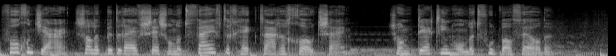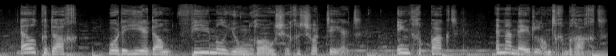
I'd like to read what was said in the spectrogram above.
Volgend jaar zal het bedrijf 650 hectare groot zijn, zo'n 1300 voetbalvelden. Elke dag worden hier dan 4 miljoen rozen gesorteerd, ingepakt en naar Nederland gebracht.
